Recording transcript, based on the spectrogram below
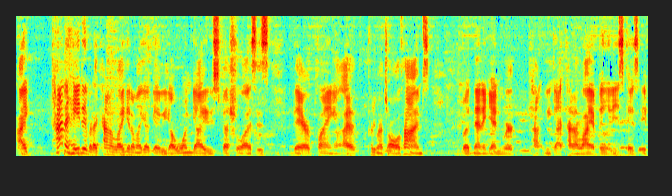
I kind of hate it, but I kind of like it. I'm like, okay, we got one guy who specializes there playing uh, pretty much all times. But then again, we're we got kind of liabilities because if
